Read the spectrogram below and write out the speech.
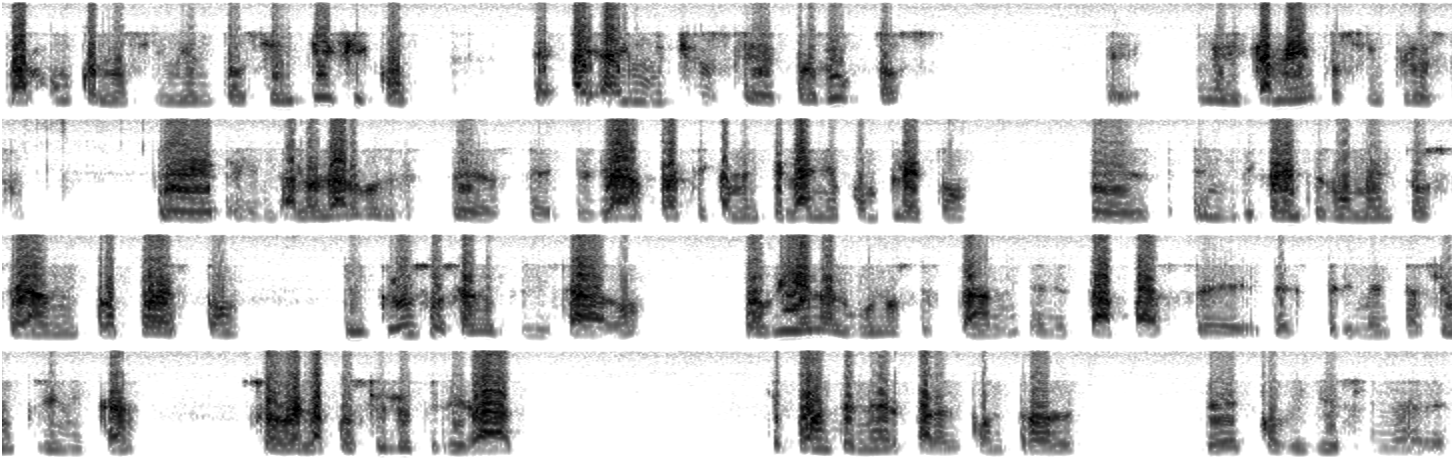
bajo un conocimiento científico. Eh, hay, hay muchos eh, productos, medicamentos incluso, que a lo largo de este, este, ya prácticamente el año completo momentos se han propuesto, incluso se han utilizado, o bien algunos están en etapas eh, de experimentación clínica sobre la posible utilidad que puedan tener para el control de COVID-19.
